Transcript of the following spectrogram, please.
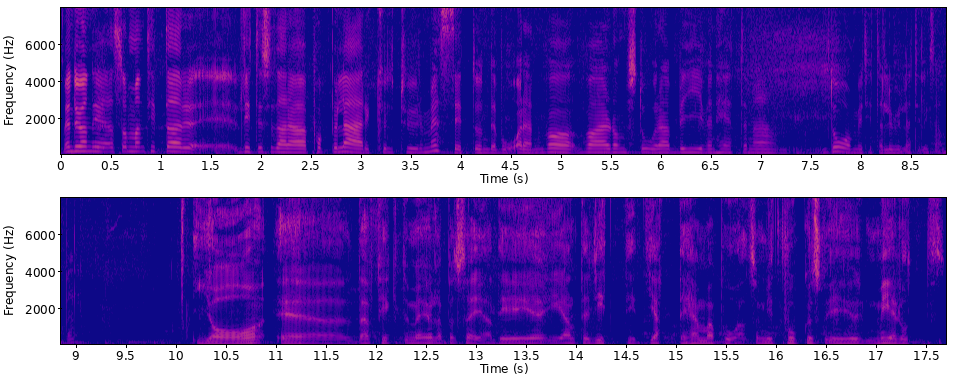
Men du Andreas, om man tittar eh, lite sådär eh, populärkulturmässigt under våren, vad, vad är de stora begivenheterna då om vi tittar Luleå till exempel? Ja, eh, där fick du mig höll på att säga. Det är jag inte riktigt jättehemma på. Alltså mitt fokus är ju mer åt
